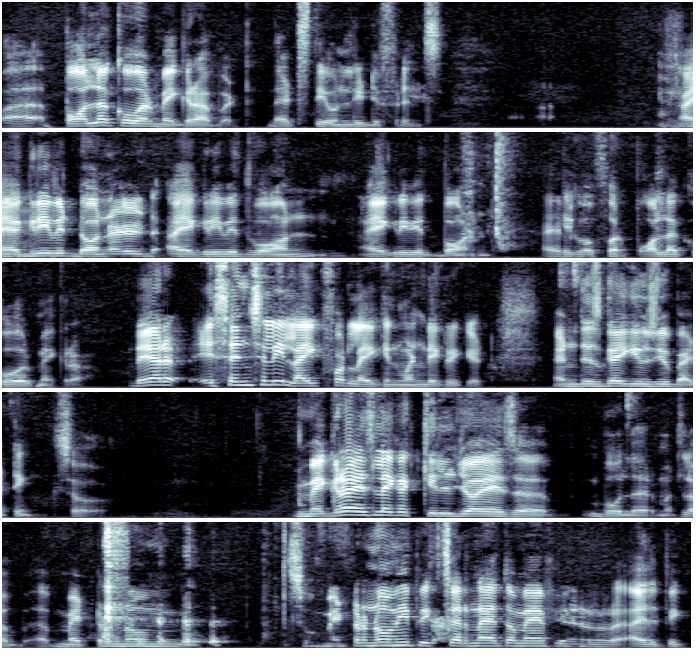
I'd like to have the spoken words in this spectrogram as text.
uh, Pollock over McGrath, but that's the only difference. I hmm. agree with Donald. I agree with Warne. I agree with Bond. I'll go for Pollock over McGrath. They are essentially like for like in one day cricket. And this guy gives you batting. So McGrath is like a killjoy as a bowler. Matlab, uh, metronome so metronome ही पिक करना है तो मैं फिर आई विल पिक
